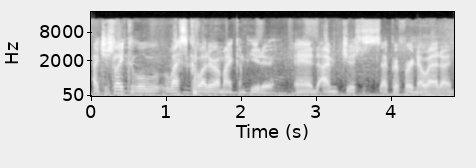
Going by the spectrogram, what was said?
I just like less clutter on my computer, and I'm just I prefer no add-on.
